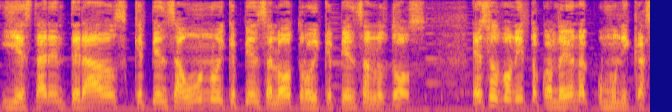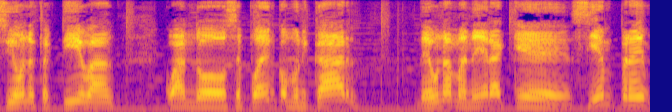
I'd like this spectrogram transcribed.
y estar enterados qué piensa uno y qué piensa el otro y qué piensan los dos. Eso es bonito cuando hay una comunicación efectiva, cuando se pueden comunicar de una manera que siempre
